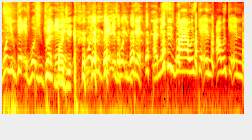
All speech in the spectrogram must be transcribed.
what you get is what you Street get. budget. What you get is what you get, and this is why I was getting, I was getting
